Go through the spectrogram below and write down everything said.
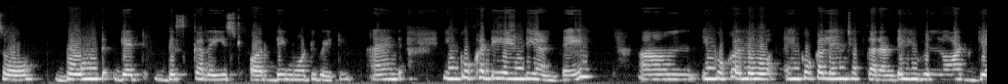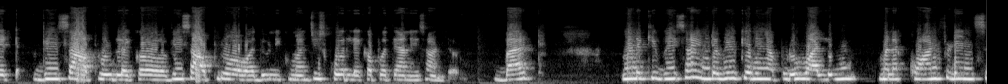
So don't get discouraged or demotivated and ఇంకొకటి ఏంటి అంటే um, ఇంకొకళ్ళు ఇంకొకళ్ళు ఏం చెప్తారంటే you will not get visa approve like visa approve అవ్వదు. నీకు మంచి స్కోర్ లేకపోతే అనేసి అంటారు. బట్ మనకి వీసా ఇంటర్వ్యూకి వెళ్ళినప్పుడు వాళ్ళు మన కాన్ఫిడెన్స్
